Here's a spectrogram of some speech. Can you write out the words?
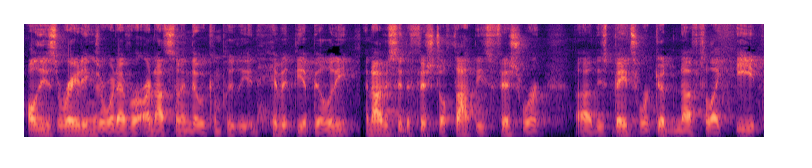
all these ratings or whatever are not something that would completely inhibit the ability. And obviously the fish still thought these fish were, uh, these baits were good enough to like eat.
